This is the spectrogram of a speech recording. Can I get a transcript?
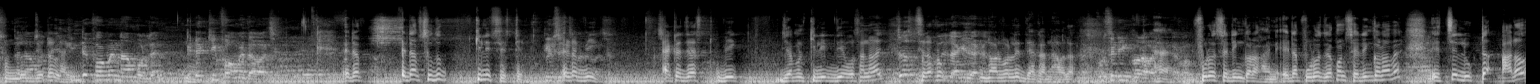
সৌন্দর্যটা লাগে। তিনটে ফর্মের নাম বললেন। এটা কি ফর্মে দেওয়া আছে? এটা এটা শুধু ক্লিপ সিস্টেম এটা বিগ। একটা জাস্ট বিগ যেমন ক্লিপ দিয়ে বসানো হয় সেরকম। নর্মালি দেখানো। হলো। পুরো সেটিং করা হয় পুরো সেটিং করা হয়নি। এটা পুরো যখন সেটিং করা হবে এর চেয়ে লুকটা আরও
